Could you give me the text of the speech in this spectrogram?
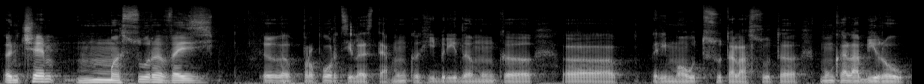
în ce măsură vezi uh, proporțiile astea, muncă hibridă, muncă uh, remote 100%, muncă la birou,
